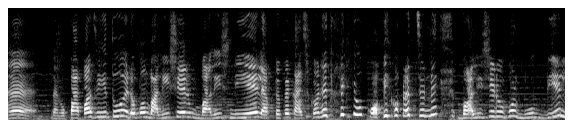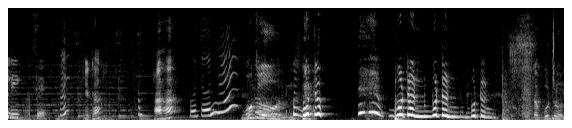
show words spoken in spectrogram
হ্যাঁ দেখো পাপা যেহেতু এরকম বালিশের বালিশ নিয়ে ল্যাপটপে কাজ করে তাই ও কপি করার জন্য বালিশের উপর বুক দিয়ে লিখছে। এটা? হ্যাঁ হ্যাঁ। বুটন? বুটুন। বুটুন। বুটুন বুটুন এটা বুটুন।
